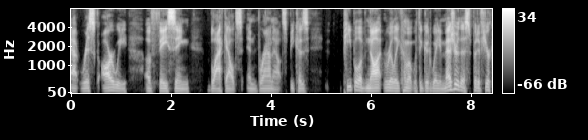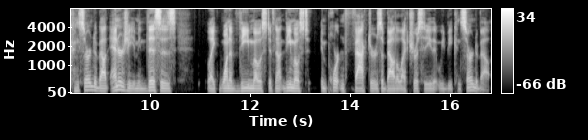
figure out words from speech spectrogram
at risk are we of facing blackouts and brownouts? Because people have not really come up with a good way to measure this. But if you're concerned about energy, I mean, this is like one of the most, if not the most important factors about electricity that we'd be concerned about.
